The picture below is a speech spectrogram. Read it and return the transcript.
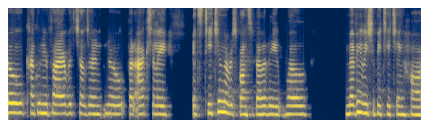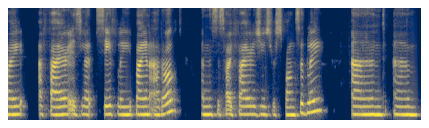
no, can't go near fire with children. No, but actually, it's teaching the responsibility. Well, maybe we should be teaching how a fire is lit safely by an adult, and this is how fire is used responsibly, and um,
